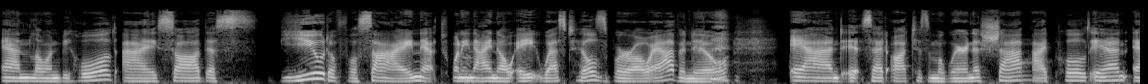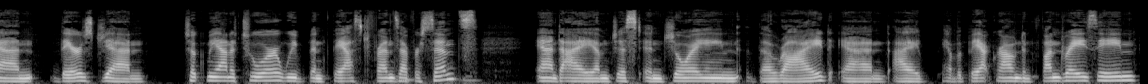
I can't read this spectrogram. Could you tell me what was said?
and lo and behold, I saw this beautiful sign at 2908 West Hillsborough Avenue. and it said Autism Awareness Shop. Oh. I pulled in, and there's Jen. Took me on a tour. We've been fast friends ever since. And I am just enjoying the ride. And I have a background in fundraising.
